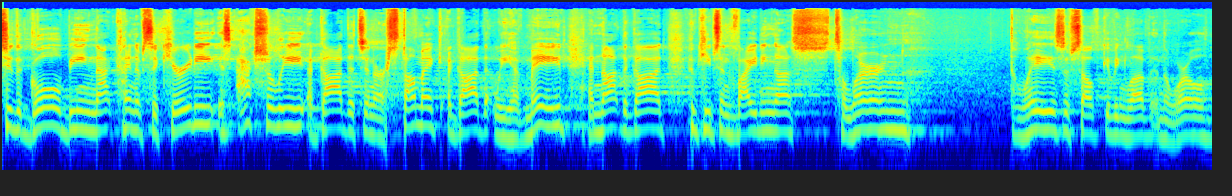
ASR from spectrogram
to the goal being that kind of security is actually a God that's in our stomach, a God that we have made, and not the God who keeps inviting us to learn the ways of self giving love in the world.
